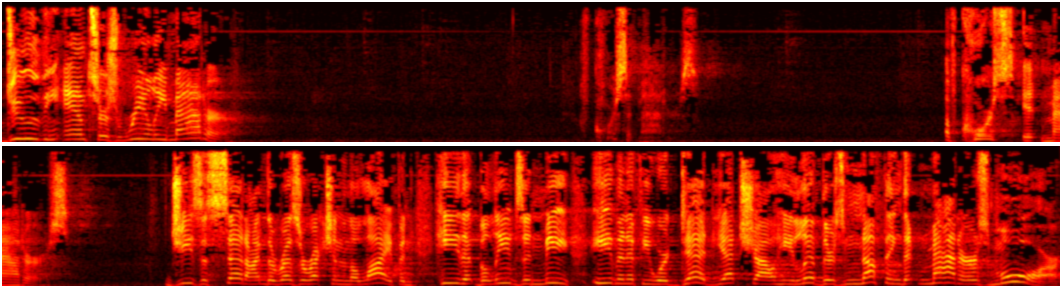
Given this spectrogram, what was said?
Do the answers really matter? Of course it matters. Of course it matters. Jesus said, I'm the resurrection and the life, and he that believes in me, even if he were dead, yet shall he live. There's nothing that matters more.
